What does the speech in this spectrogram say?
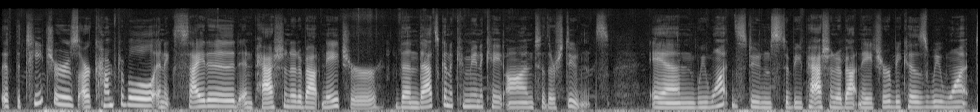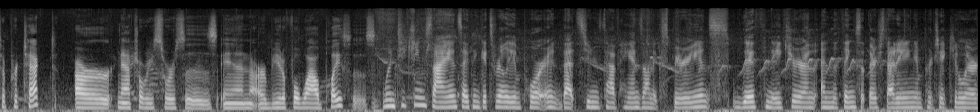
If the teachers are comfortable and excited and passionate about nature, then that's going to communicate on to their students. And we want the students to be passionate about nature because we want to protect our natural resources and our beautiful wild places. When teaching science, I think it's really important that students have hands-on experience with nature and, and the things that they're studying in particular,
